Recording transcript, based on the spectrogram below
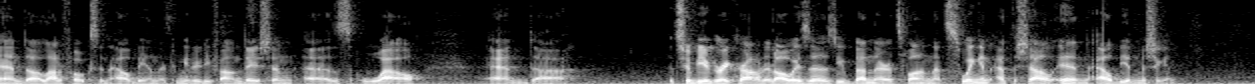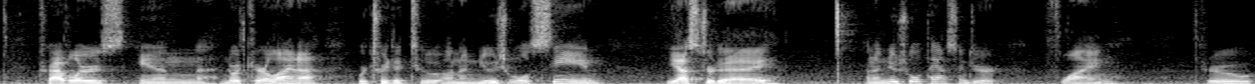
and a lot of folks in Albion, their community foundation as well. And uh, it should be a great crowd. It always is. You've been there, it's fun. That's Swinging at the Shell in Albion, Michigan. Travelers in North Carolina were treated to an unusual scene yesterday. An unusual passenger flying through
